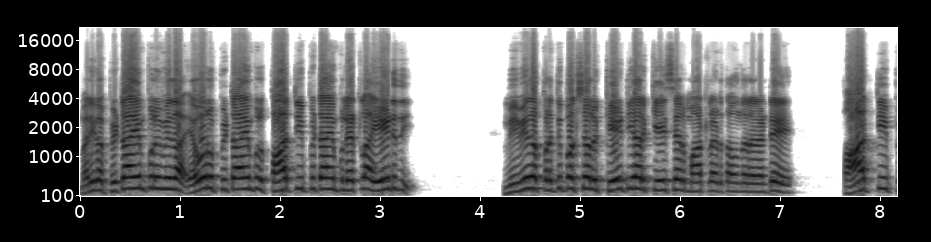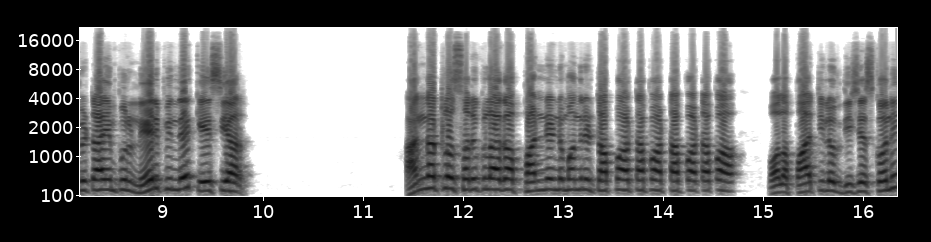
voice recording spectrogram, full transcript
మరి ఇక పిటాయింపుల మీద ఎవరు పిటాయింపులు పార్టీ పిటాయింపులు ఎట్లా ఏంటిది? మీ మీద ప్రతిపక్షాలు కేటీఆర్ కేసీఆర్ మాట్లాడుతూ ఉన్నారంటే పార్టీ పిటాయింపులు నేర్పిందే కేసీఆర్. అంగట్లో సరుకులాగా పన్నెండు మందిని టపా టపా టపా టపా వాళ్ళ పార్టీలోకి తీసేసుకొని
